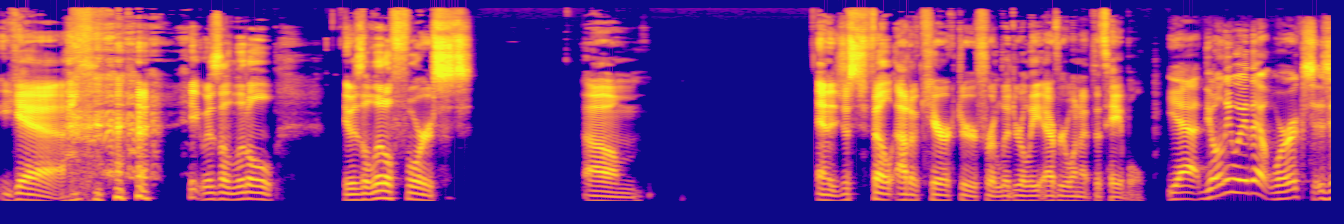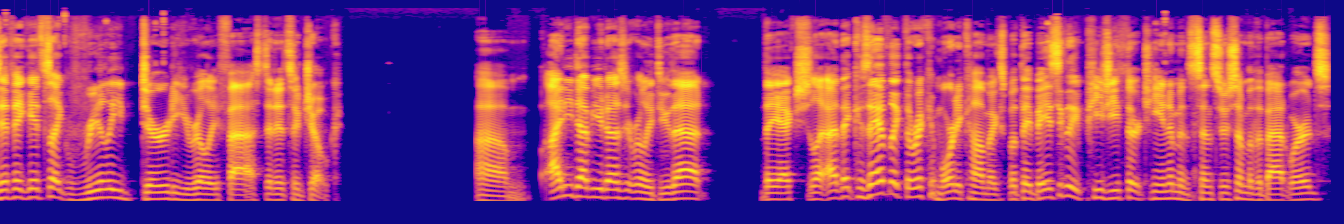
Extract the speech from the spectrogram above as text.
Yeah, it was a little, it was a little forced. Um, and it just felt out of character for literally everyone at the table. Yeah, the only way that works is if it gets like really dirty really fast and it's a joke. Um, IDW doesn't really do that. They actually, I think, because they have like the Rick and Morty comics, but they basically PG 13 them and censor some of the bad words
